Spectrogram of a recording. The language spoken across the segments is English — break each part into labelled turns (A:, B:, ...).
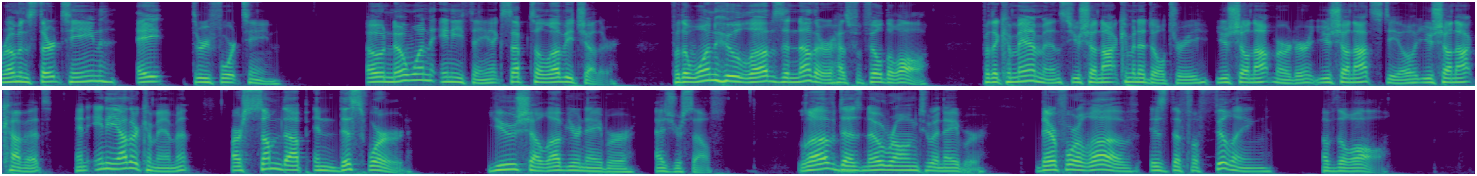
A: Romans 13, 8 through 14. Owe no one anything except to love each other. For the one who loves another has fulfilled the law. For the commandments, you shall not commit adultery, you shall not murder, you shall not steal, you shall not covet, and any other commandment are summed up in this word You shall love your neighbor as yourself. Love does no wrong to a neighbor. Therefore, love is the fulfilling of the law.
